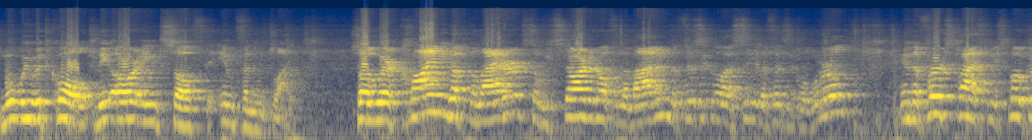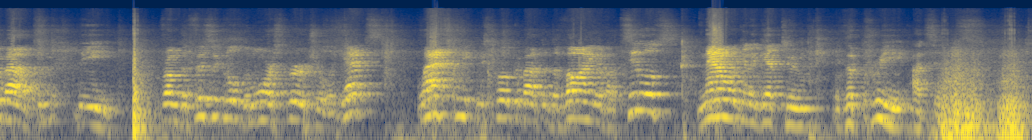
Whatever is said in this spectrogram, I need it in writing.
what we would call the Or Sof, the infinite light. So we're climbing up the ladder. So we started off on the bottom, the physical, I see the physical world. In the first class, we spoke about the, the from the physical, the more spiritual it gets. Last week, we spoke about the divine of Atzilus. Now we're going to get to the pre-Atzilus.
